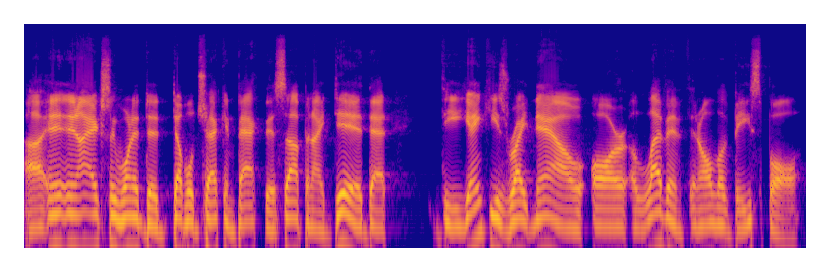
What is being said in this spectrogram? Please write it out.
uh, and, and I actually wanted to double check and back this up, and I did. That the Yankees right now are 11th in all of baseball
